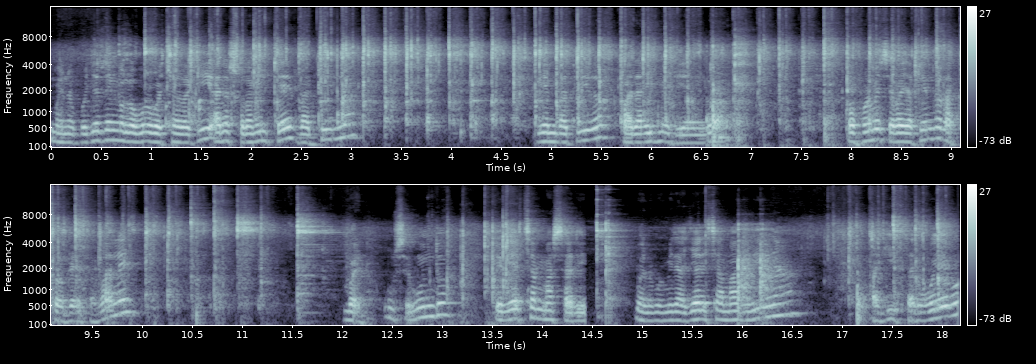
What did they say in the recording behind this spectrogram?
Bueno, pues ya tengo los huevos echados aquí. Ahora solamente es bien batidos para ir metiendo conforme se vaya haciendo las croquetas, ¿vale? Bueno, un segundo, que voy a echar más harina. Bueno, pues mira, ya le he más harina. Aquí está el huevo.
